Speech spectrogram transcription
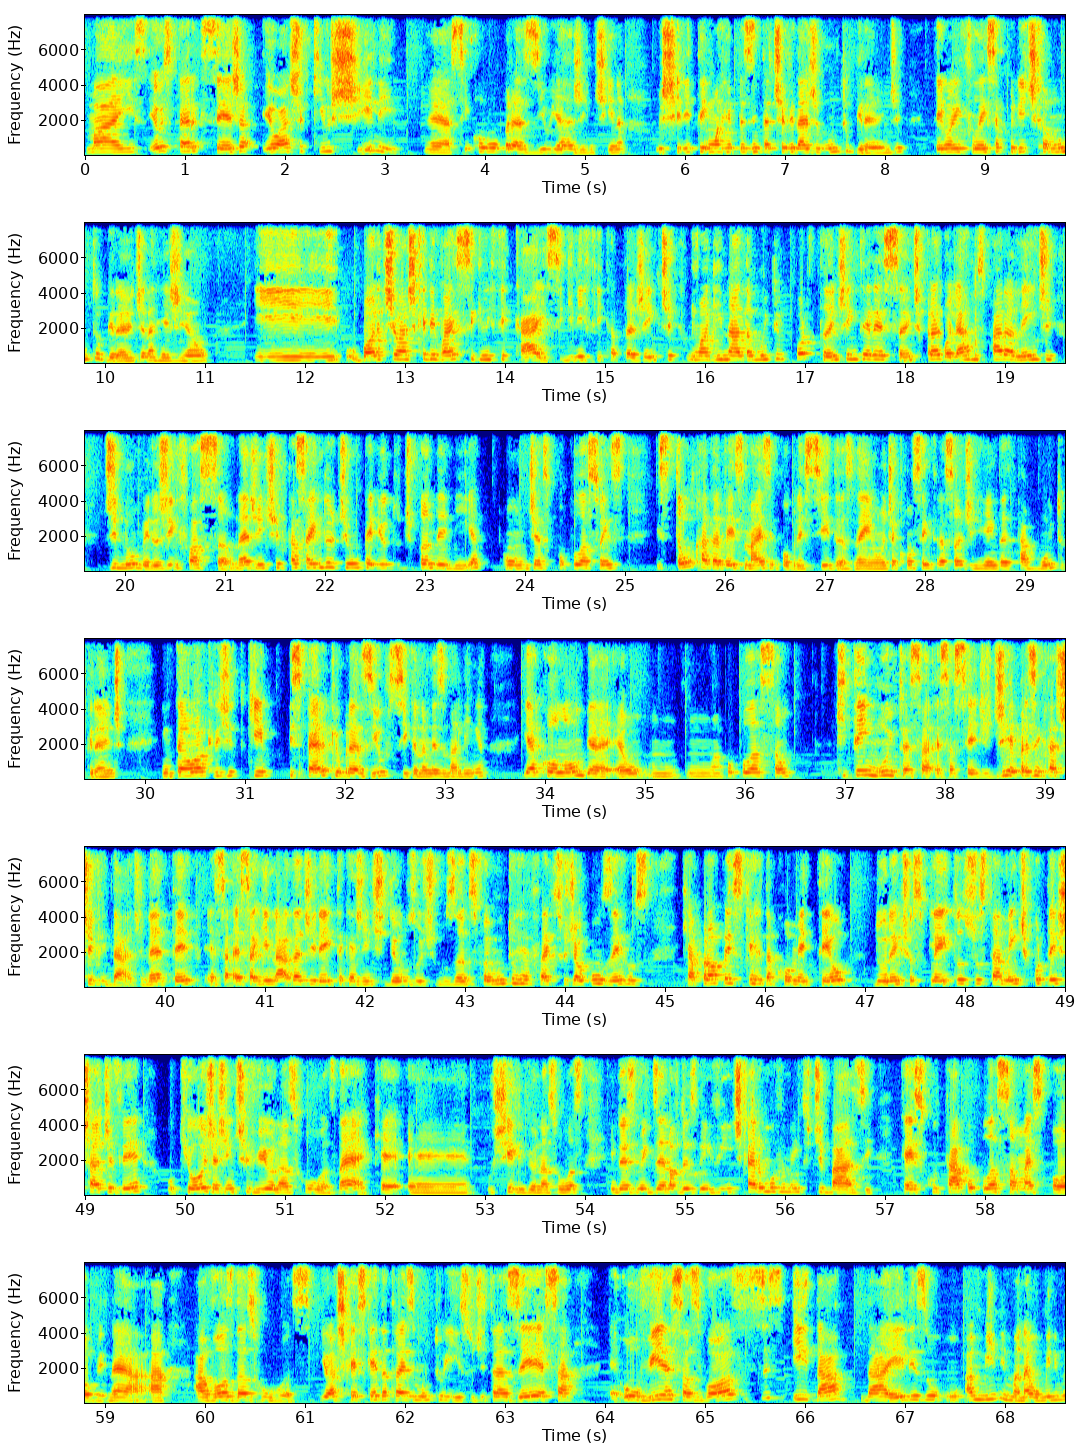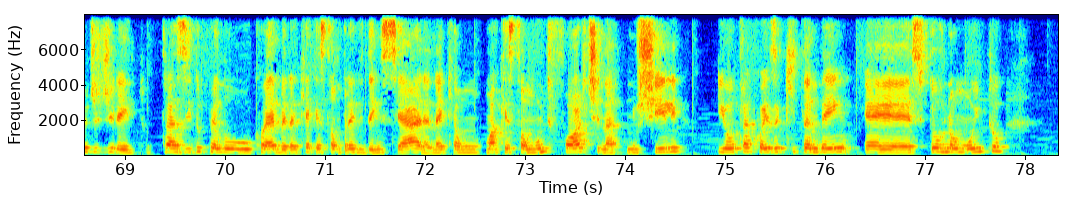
Mas eu espero que seja. Eu acho que o Chile, né, assim como o Brasil e a Argentina, o Chile tem uma representatividade muito grande, tem uma influência política muito grande na região. E o Boric, eu acho que ele vai significar e significa para a gente uma guinada muito importante e interessante para olharmos para além de de números de inflação, né? A gente está saindo de um período de pandemia, onde as populações estão cada vez mais empobrecidas, né? Onde a concentração de renda está muito grande. Então, eu acredito que, espero que o Brasil siga na mesma linha. E a Colômbia é um, um, uma população que tem muito essa, essa sede de representatividade, né? Ter essa, essa guinada à direita que a gente deu nos últimos anos foi muito reflexo de alguns erros que a própria esquerda cometeu durante os pleitos, justamente por deixar de ver o que hoje a gente viu nas ruas, né? Que é, é, o Chile viu nas ruas em 2019, 2020, que era um movimento de base, que é escutar a população mais pobre, né? A, a, a voz das ruas. E eu acho que a esquerda traz muito isso, de trazer essa ouvir essas vozes e dar, dar a eles a mínima, né, o mínimo de direito. Trazido pelo Kleber aqui a questão previdenciária, né, que é um, uma questão muito forte na, no Chile, e outra coisa que também é, se tornou muito,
